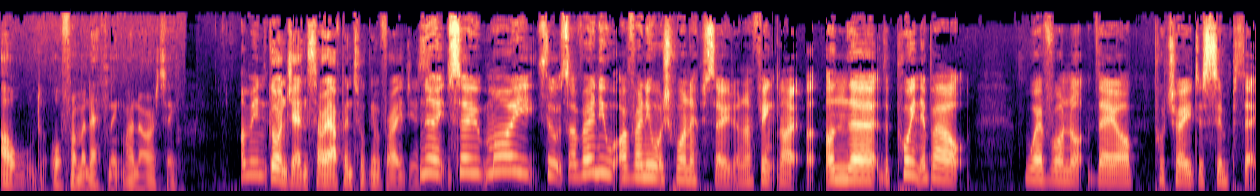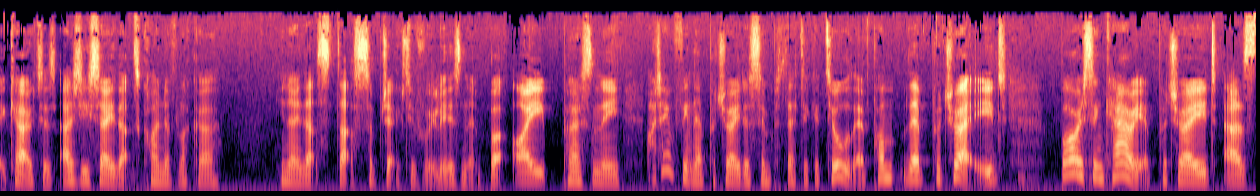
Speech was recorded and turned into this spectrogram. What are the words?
old or from an ethnic minority. I mean, go on, Jen. Sorry, I've been talking for ages. No, so my thoughts. I've only I've only watched one episode, and I think like on the the point about whether or not they are portrayed as sympathetic characters, as you say, that's kind of like a you know that's that's subjective really isn't it but i personally i don't think they're portrayed as sympathetic at all they're they're portrayed boris and carrie are portrayed as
